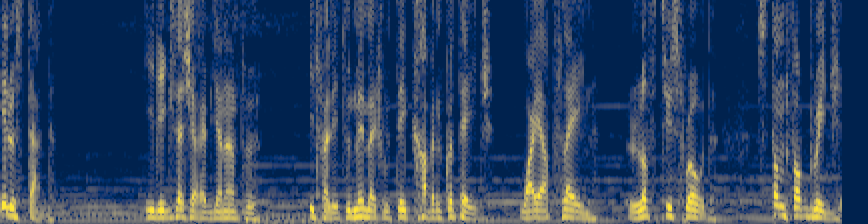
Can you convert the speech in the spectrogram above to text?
et le stade. Il exagérait bien un peu. Il fallait tout de même ajouter Craven Cottage, Wyatt Lane, Loftus Road, Stamford Bridge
